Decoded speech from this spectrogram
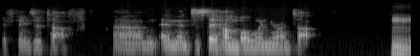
if things are tough um, and then to stay humble when you're on top. Hmm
